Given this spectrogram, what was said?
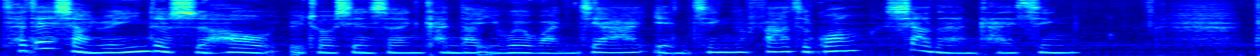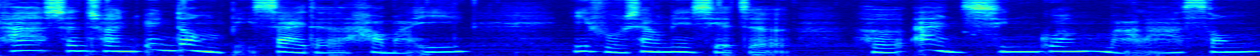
才在想原因的时候，宇宙先生看到一位玩家眼睛发着光，笑得很开心。他身穿运动比赛的号码衣，衣服上面写着“河岸星光马拉松”。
